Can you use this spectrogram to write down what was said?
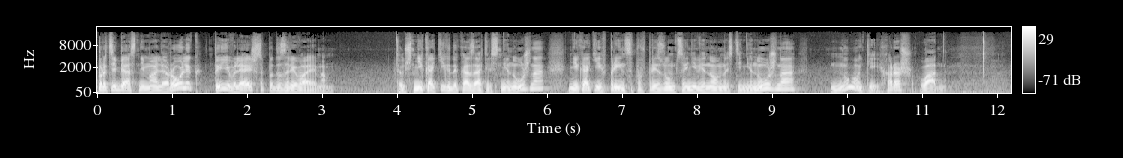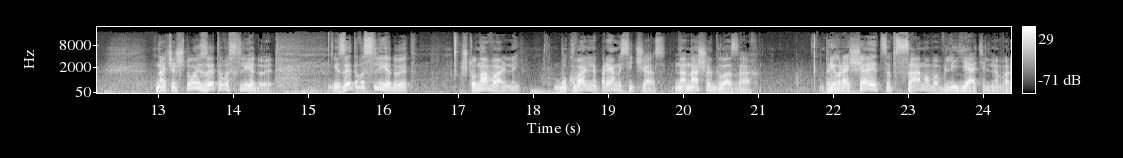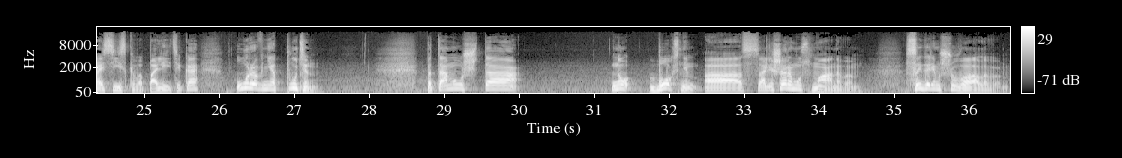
про тебя снимали ролик, ты являешься подозреваемым. То есть никаких доказательств не нужно, никаких принципов презумпции невиновности не нужно. Ну, окей, хорошо, ладно. Значит, что из этого следует? Из этого следует, что Навальный буквально прямо сейчас на наших глазах превращается в самого влиятельного российского политика уровня Путин. Потому что, ну, бог с ним, а с Алишером Усмановым, с Игорем Шуваловым,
